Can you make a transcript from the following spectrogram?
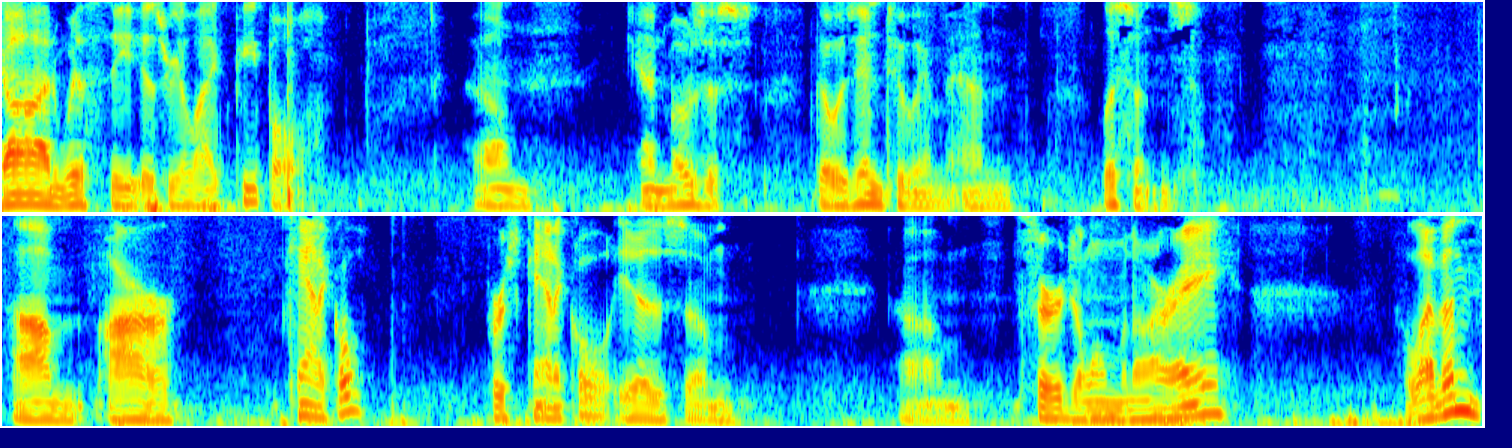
God with the Israelite people. Um, and Moses goes into him and listens. Um, our canticle, first canticle is um, um, Surge Illuminare 11.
